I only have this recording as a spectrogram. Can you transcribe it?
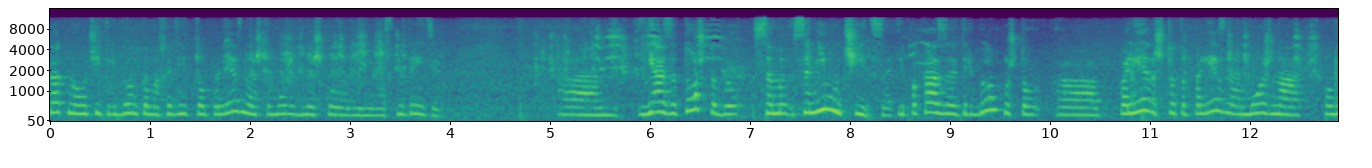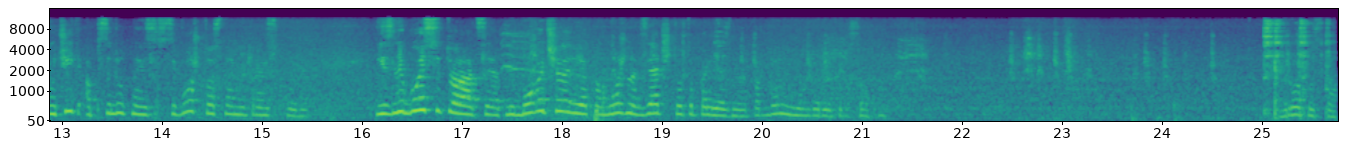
как научить ребенка находить то полезное, что может для школы для него? Смотрите, я за то, чтобы сам, самим учиться и показывать ребенку, что э, полез, что-то полезное можно получить абсолютно из всего, что с нами происходит. Из любой ситуации, от любого человека можно взять что-то полезное. Пардон, мне в горе пересохло. Рот устал.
